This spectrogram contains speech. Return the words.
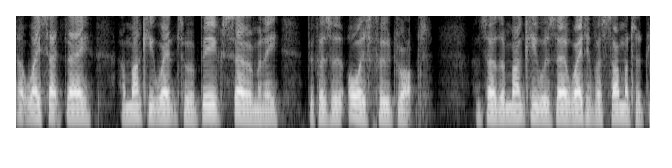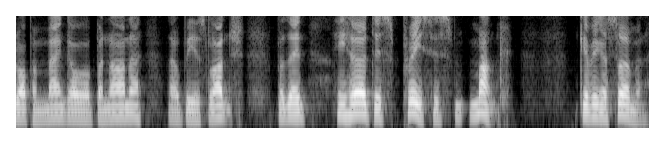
at Wesak Day, a monkey went to a big ceremony because there's always food dropped. And so the monkey was there waiting for someone to drop a mango or a banana. That would be his lunch. But then he heard this priest, this monk, giving a sermon.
